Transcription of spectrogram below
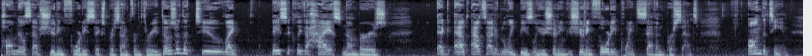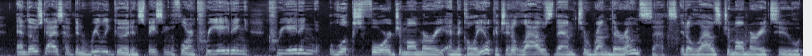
Paul Millsap's shooting 46% from three. Those are the two, like, basically the highest numbers outside of Malik Beasley, who's shooting, shooting 40.7% on the team. And those guys have been really good in spacing the floor and creating creating looks for Jamal Murray and Nikola Jokic. It allows them to run their own sets. It allows Jamal Murray to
